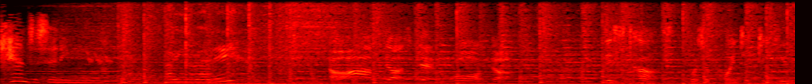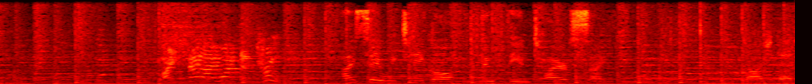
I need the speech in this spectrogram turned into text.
Kansas anymore. Are you ready? No, I'm just getting warmed up. This task was appointed to you. I said I want the truth! I say we take off and nuke the entire site from orbit. Dodge dead.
